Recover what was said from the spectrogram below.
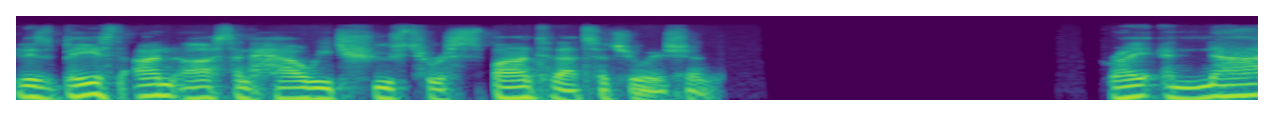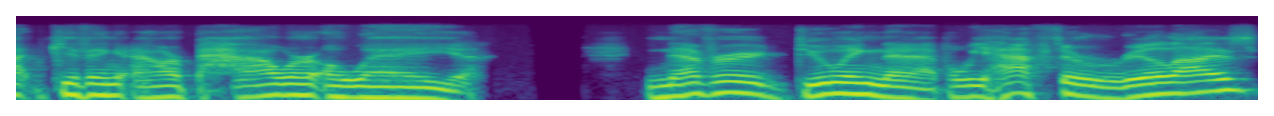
It is based on us and how we choose to respond to that situation. Right? And not giving our power away never doing that. But we have to realize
